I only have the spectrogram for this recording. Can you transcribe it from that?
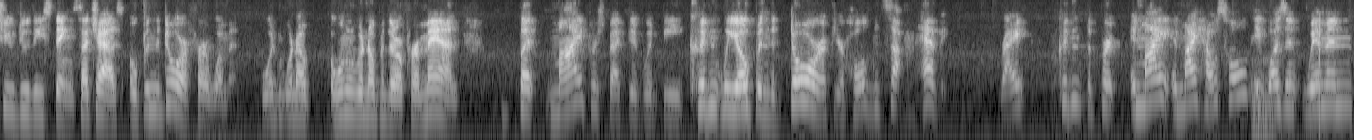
to do these things, such as open the door for a woman. Wouldn't, would a woman wouldn't open the door for a man. But my perspective would be, couldn't we open the door if you're holding something heavy, right? couldn't the per in my in my household it Mhm. wasn't women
